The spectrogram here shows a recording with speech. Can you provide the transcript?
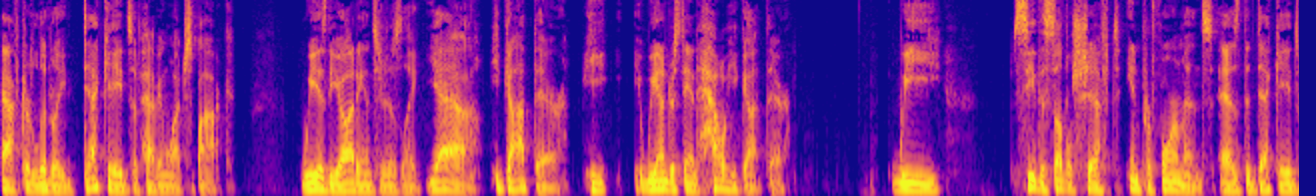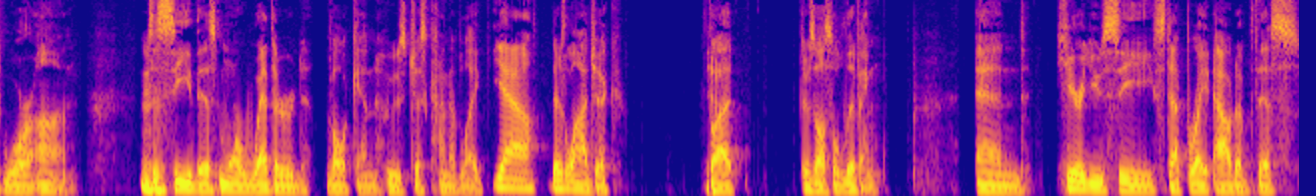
after literally decades of having watched spock we as the audience are just like yeah he got there. He we understand how he got there. We see the subtle shift in performance as the decades wore on to Mhm. see this more weathered vulcan who's just kind of like yeah there's logic Yeah. but there's also living and here you see step right out of this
